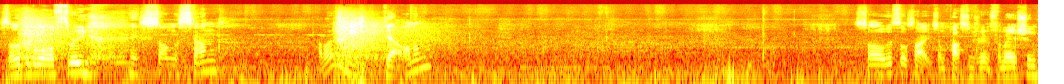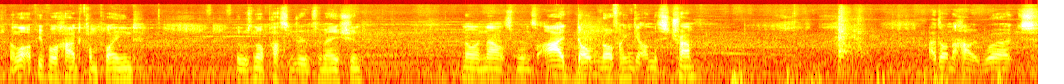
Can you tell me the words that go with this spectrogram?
So the 003 is on the stand. I don't even get on them. So this looks like some passenger information. A lot of people had complained there was no passenger information, no announcements. I don't know if I can get on this tram. I don't know how it works.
